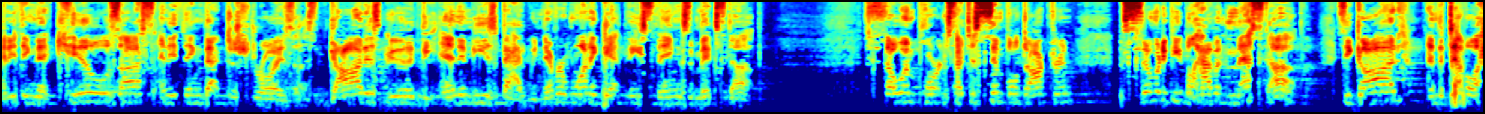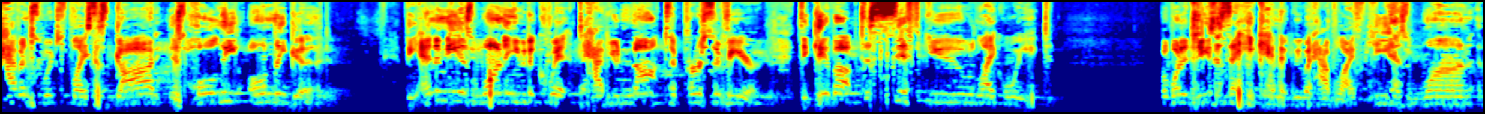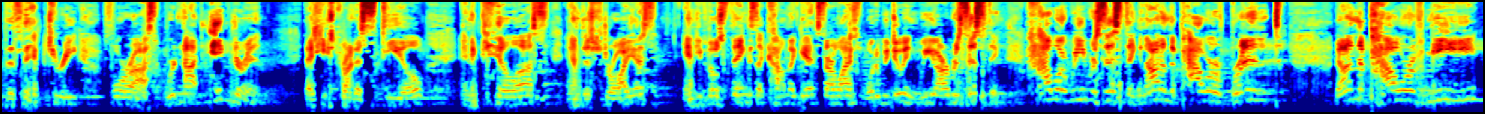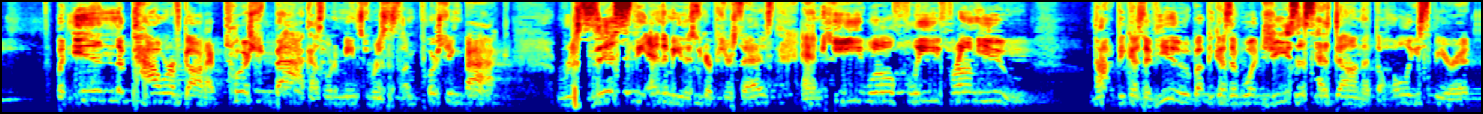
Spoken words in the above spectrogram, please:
anything that kills us, anything that destroys us. God is good, the enemy is bad. We never want to get these things mixed up. So important, such a simple doctrine, so many people haven't messed up. See, God and the devil haven't switched places. God is wholly only good. The enemy is wanting you to quit, to have you not to persevere, to give up, to sift you like wheat. But what did Jesus say? He came that we would have life. He has won the victory for us. We're not ignorant that he's trying to steal and kill us and destroy us. Any of those things that come against our lives, what are we doing? We are resisting. How are we resisting? Not in the power of Brent, not in the power of me, but in the power of God. I push back. That's what it means to resist. I'm pushing back. Resist the enemy, the scripture says, and he will flee from you. Not because of you, but because of what Jesus has done, that the Holy Spirit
